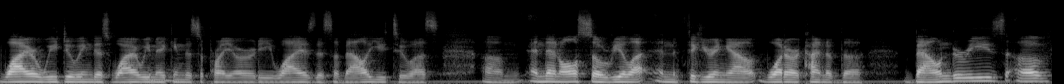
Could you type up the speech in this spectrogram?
why are we doing this? Why are we mm-hmm. making this a priority? Why is this a value to us? Um, and then also realize and figuring out what are kind of the boundaries of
